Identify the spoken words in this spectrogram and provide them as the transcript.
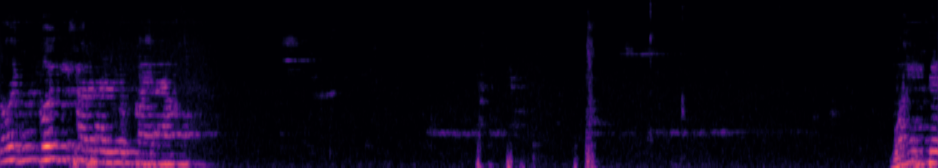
कोई कोई इशारा नहीं हो पाया वहीं पे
